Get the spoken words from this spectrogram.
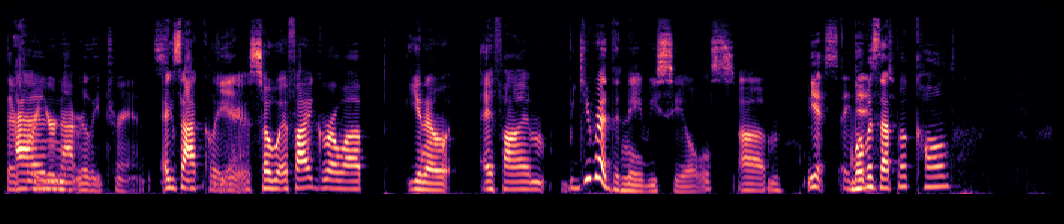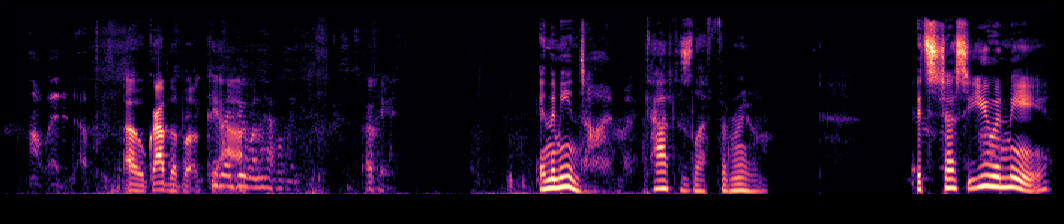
Therefore, you're not really trans. Exactly. Yeah. So if I grow up, you know, if I'm, you read the Navy SEALs. Um, yes, I what was that book called? I'll add it up. Oh, grab the book. Yeah. I do want to have a link. Okay. In the meantime, Kath has left the room. It's just you and me.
